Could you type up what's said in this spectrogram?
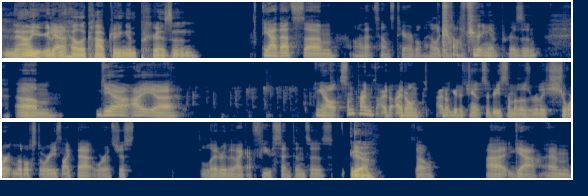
Now you're gonna Yeah. be helicoptering in prison. yeah, that's um. Oh, that sounds terrible. Helicoptering in prison. Um. Yeah, I. uh You know, sometimes I, I don't I don't get a chance to do some of those really short little stories like that where it's just literally like a few sentences. Yeah. So, uh, yeah, um,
